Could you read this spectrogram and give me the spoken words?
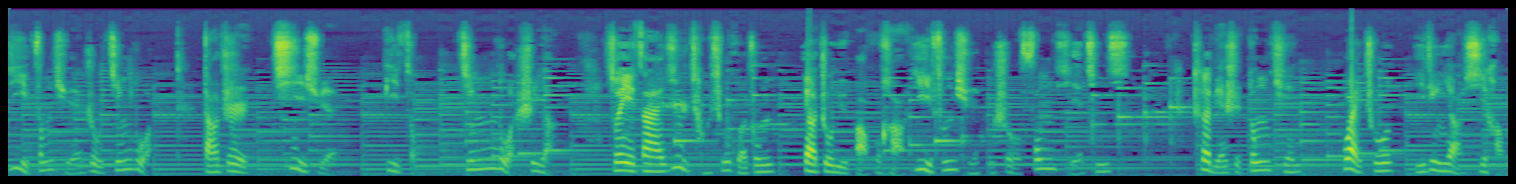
易风穴入经络，导致气血闭走，经络失养。所以在日常生活中要注意保护好易风穴不受风邪侵袭，特别是冬天外出一定要系好围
